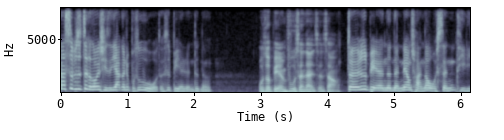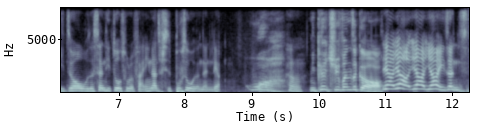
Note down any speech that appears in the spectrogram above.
那是不是这个东西其实压根就不是我的，是别人的呢？我说别人附身在你身上，对，就是别人的能量传到我身体里之后，我的身体做出了反应，那其实不是我的能量。哇哼，你可以区分这个哦。要要要要一阵子，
